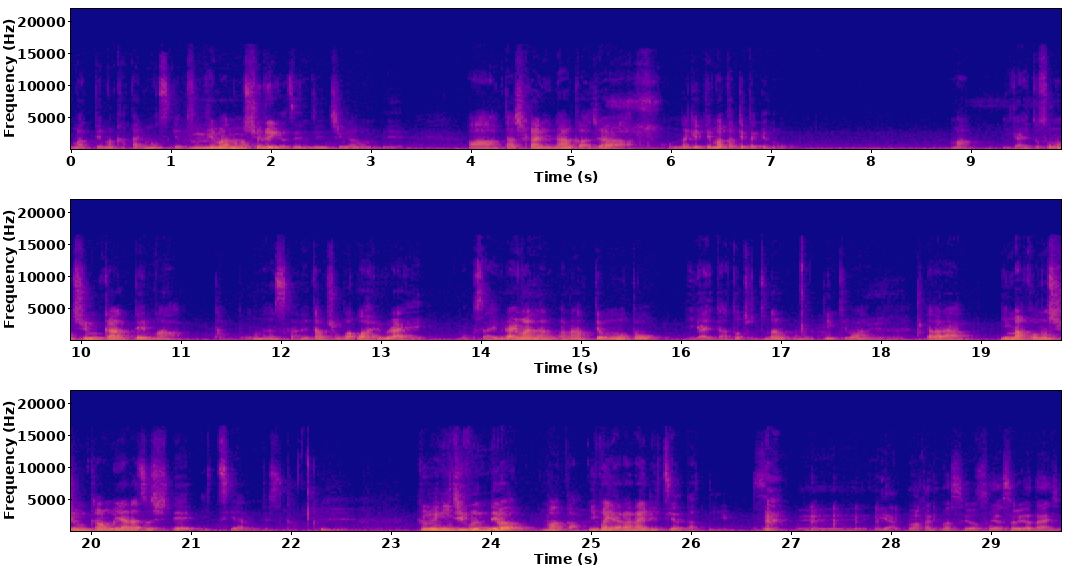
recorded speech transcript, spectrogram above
まあ手間かかりますけどその手間の種類が全然違うんで、ああ確かになんかじゃあこんだけ手間かけたけどまあ意外とその瞬間ってまあ多分どうなんですかね。多分小学校入るぐらい6歳ぐらいまでなのかなって思うと意外とあとちょっとなのかなっていう気はだから今この瞬間をやらずしていつやるんですかっていう。ふうに自分ではまあか今やらないでいつやんだっていう。ねいやわかりますよ。いやそれが大事。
